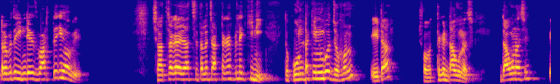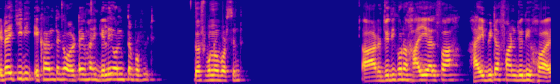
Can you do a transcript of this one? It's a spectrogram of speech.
টার্মে তো ইন্ডেক্স বাড়তেই হবে। সাত টাকায় যাচ্ছে, তাহলে চার টাকায় পেলে কিনি? তো কোনটা কিনবো যখন? এটা সবার থেকে ডাউন আছে। ডাউন আছে, এটাই কিনি। এখান থেকে অল টাইম হাই গেলেই অনেকটা প্রফিট দশ পনেরো পার্সেন্ট আর যদি কোনো high alpha high beta fund যদি হয়,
